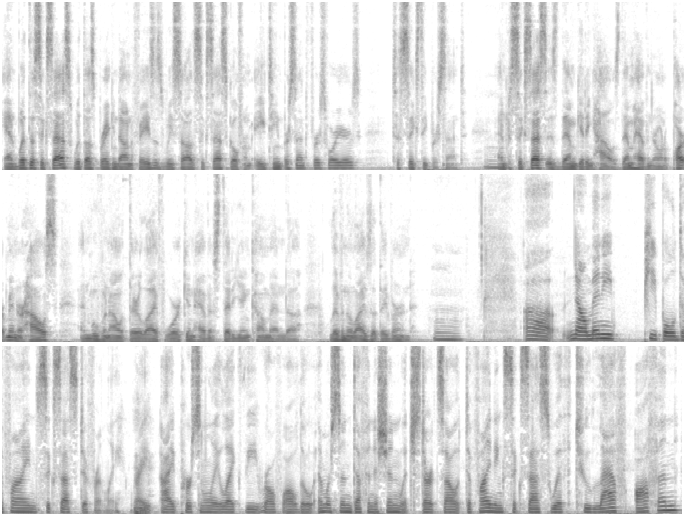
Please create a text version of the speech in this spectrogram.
And with the success, with us breaking down the phases, we saw the success go from 18% first four years to 60%. Mm. And success is them getting housed, them having their own apartment or house and moving on with their life, working, having a steady income, and uh, living the lives that they've earned. Mm. Uh, now, many people define success differently, mm-hmm. right? Mm. I personally like the Ralph Waldo Emerson definition, which starts out defining success with to laugh often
